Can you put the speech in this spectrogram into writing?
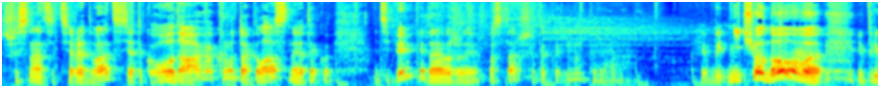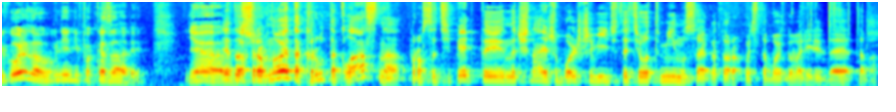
16-20, я такой, о, да, как круто, классно. Я такой, а теперь, когда уже постарше, такой, ну, бля, как бы ничего нового и прикольного вы мне не показали. Я это даже... все равно это круто, классно, просто теперь ты начинаешь больше видеть эти вот минусы, о которых мы с тобой говорили до этого.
